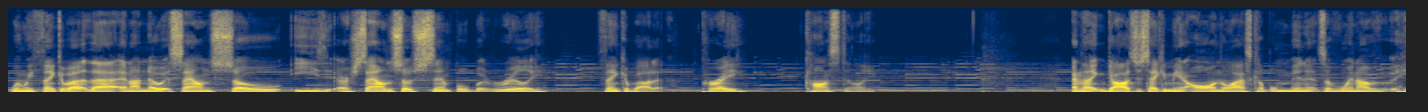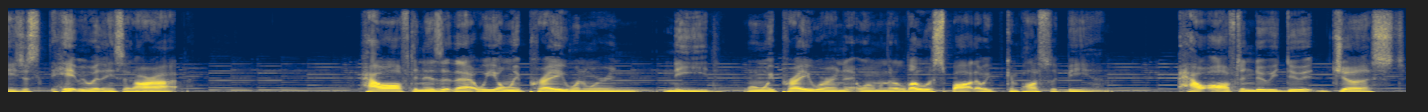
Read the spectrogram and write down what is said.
When we think about that, and I know it sounds so easy or sounds so simple, but really think about it. Pray constantly. And I think God's just taken me in awe in the last couple minutes of when I've He just hit me with it. He said, "All right, how often is it that we only pray when we're in need? When we pray, we're in when we're in the lowest spot that we can possibly be in. How often do we do it just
